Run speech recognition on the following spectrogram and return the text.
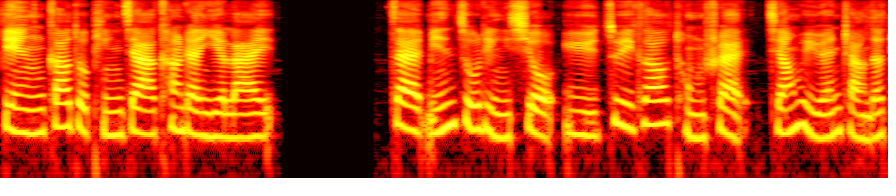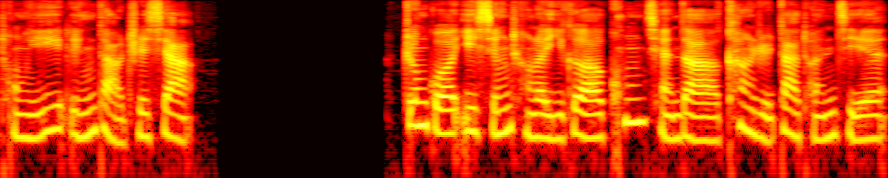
并高度评价抗战以来，在民族领袖与最高统帅蒋委员长的统一领导之下。中国已形成了一个空前的抗日大团结。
